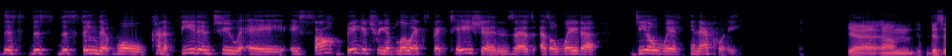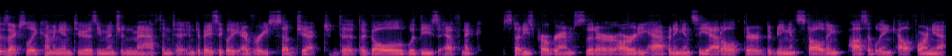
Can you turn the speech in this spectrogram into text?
this this this thing that will kind of feed into a a soft bigotry of low expectations as as a way to deal with inequity yeah um, this is actually coming into as you mentioned math into into basically every subject the the goal with these ethnic studies programs that are already happening in Seattle they're they're being installed in possibly in California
